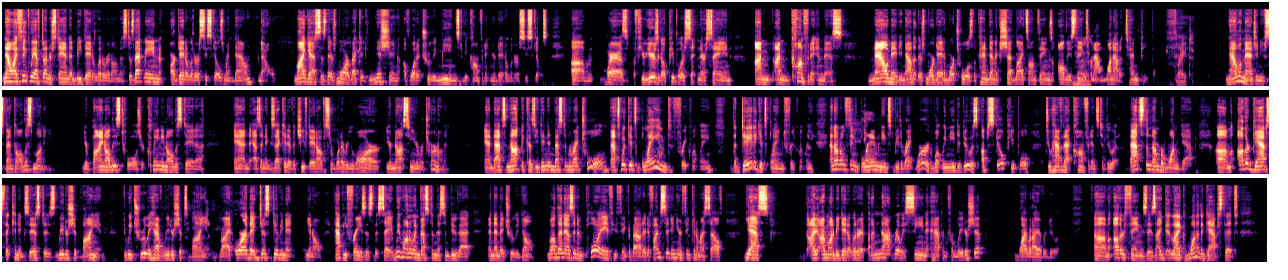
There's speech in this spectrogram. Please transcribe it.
Now, I think we have to understand and be data literate on this. Does that mean our data literacy skills went down? No. My guess is there's more recognition of what it truly means to be confident in your data literacy skills. Um, whereas a few years ago, people are sitting there saying, I'm I'm confident in this. Now, maybe now that there's more data, more tools, the pandemic shed lights on things, all these things, mm-hmm. we're now one out of 10 people. Right. Now imagine you've spent all this money, you're buying all these tools, you're cleaning all this data, And as an executive, a chief data officer, whatever you are, you're not seeing a return on it. And that's not because you didn't invest in the right tool. That's what gets blamed frequently. The data gets blamed frequently. And I don't think blame needs to be the right word. What we need to do is upskill people to have that confidence to do it. That's the number one gap. Um, other gaps that can exist is leadership buy in. Do we truly have leadership's buy in, right? Or are they just giving it, you know, happy phrases that say, we want to invest in this and do that, and then they truly don't? Well, then as an employee, if you think about it, if I'm sitting here thinking to myself, yes, I, I want to be data literate, but I'm not really seeing it happen from leadership, why would I ever do it? Um, other things is I did like one of the gaps that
